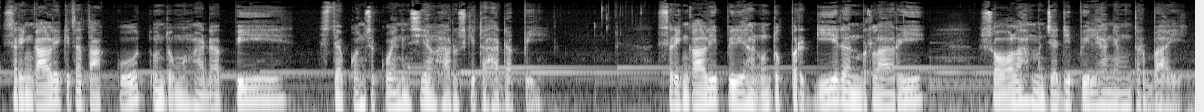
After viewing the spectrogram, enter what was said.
Seringkali kita takut untuk menghadapi setiap konsekuensi yang harus kita hadapi. Seringkali pilihan untuk pergi dan berlari seolah menjadi pilihan yang terbaik.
